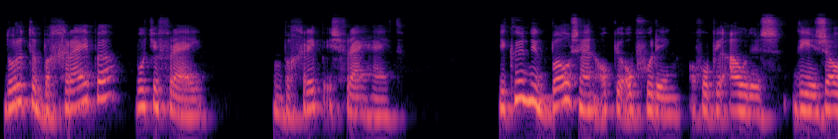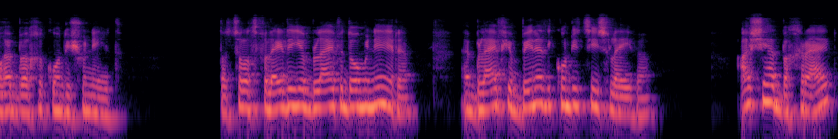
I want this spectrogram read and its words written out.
Door het te begrijpen word je vrij. Een begrip is vrijheid. Je kunt niet boos zijn op je opvoeding of op je ouders die je zo hebben geconditioneerd. Dat zal het verleden je blijven domineren en blijf je binnen die condities leven. Als je het begrijpt,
